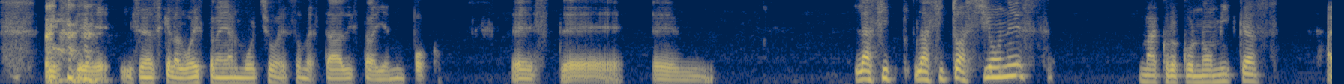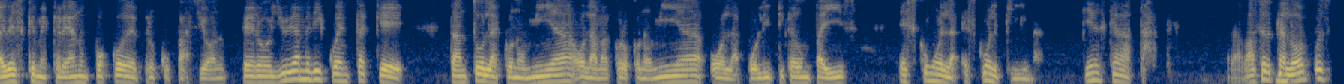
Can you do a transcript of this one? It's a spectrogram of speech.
Este, y se hace que las voy a extrañar mucho, eso me está distrayendo un poco. Este, em, las, las situaciones macroeconómicas hay veces que me crean un poco de preocupación, pero yo ya me di cuenta que tanto la economía o la macroeconomía o la política de un país es como el, es como el clima. Tienes que adaptarte. Va a ser calor, pues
